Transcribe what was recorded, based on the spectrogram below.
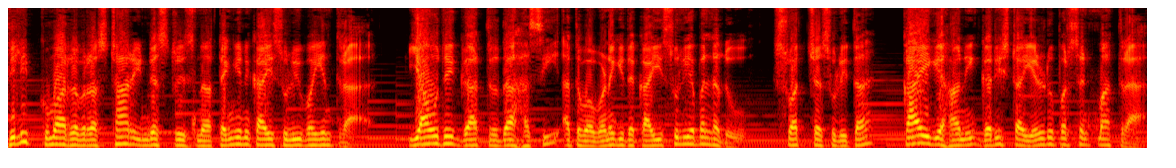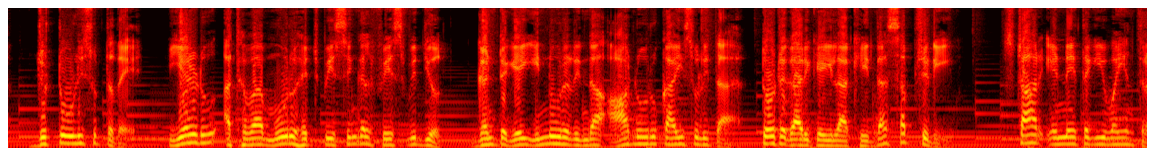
Dilip Kumar ರವರ ಸ್ಟಾರ್ ಇಂಡಸ್ಟ್ರೀಸ್ನ ತೆಂಗಿನಕಾಯಿ ಸುಲಿಯುವ ಯಂತ್ರ. ಯಾವುದೇ ಗಾತ್ರದ ಹಸಿ ಅಥವಾ ಒಣಗಿದ ಕಾಯಿ ಸುಲಿಯಬಲ್ಲದು. ಸ್ವಚ್ಛ ಸುಲಿತ, ಕಾಯಿಗೆ ಹಾನಿ ಗರಿಷ್ಠ ಎರಡು ಪರ್ಸೆಂಟ್ ಮಾತ್ರ. ಜುಟ್ಟು ಉಳಿಸುತ್ತದೆ. ಎರಡು ಅಥವಾ ಮೂರು ಹೆಚ್ಪಿ ಸಿಂಗಲ್ ಫೇಸ್ ವಿದ್ಯುತ್. ಗಂಟೆಗೆ ಇನ್ನೂರರಿಂದ ಆರ್ನೂರು ಕಾಯಿ ಸುಲಿತ. ತೋಟಗಾರಿಕೆ ಇಲಾಖೆಯಿಂದ ಸಬ್ಸಿಡಿ. ಸ್ಟಾರ್ ಎಣ್ಣೆ ತೆಗೆಯುವ ಯಂತ್ರ.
